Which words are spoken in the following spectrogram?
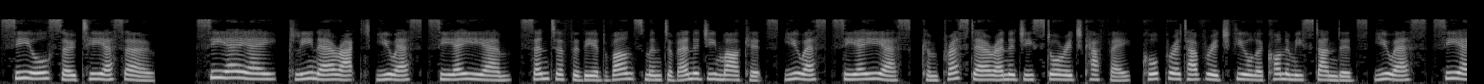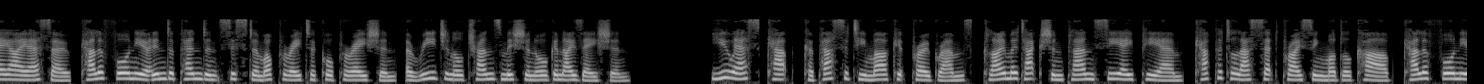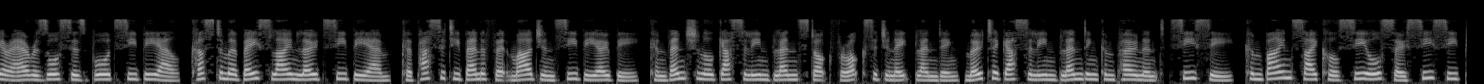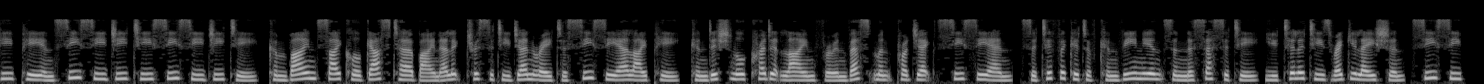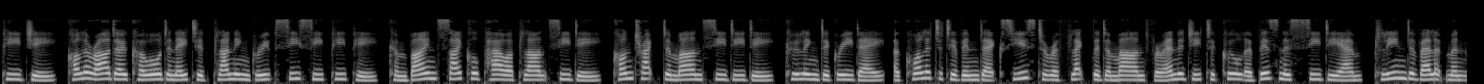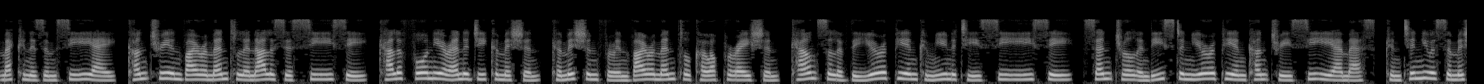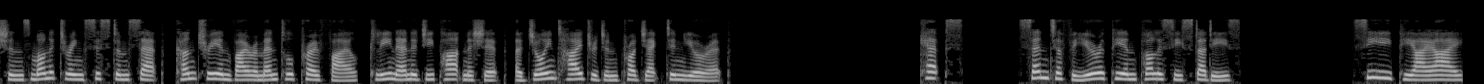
See also TSO. CAA, Clean Air Act US CAEM, Center for the Advancement of Energy Markets US CAES, Compressed Air Energy Storage CAFE, Corporate Average Fuel Economy Standards US CAISO, California Independent System Operator Corporation, a regional transmission organization. U.S. CAP, Capacity Market Programs, Climate Action Plan CAPM, Capital Asset Pricing Model CARB, California Air Resources Board CBL, Customer Baseline Load CBM, Capacity Benefit Margin CBOB, Conventional Gasoline Blend Stock for Oxygenate Blending Motor Gasoline Blending Component CC, Combined Cycle C also CCPP and CCGT CCGT, Combined Cycle Gas Turbine Electricity Generator CCLIP, Conditional Credit Credit Line for Investment Projects CCN, Certificate of Convenience and Necessity Utilities Regulation CCPG, Colorado Coordinated Planning Group CCPP, Combined Cycle Power Plant CD, Contract Demand CDD, Cooling Degree Day, a qualitative index used to reflect the demand for energy to cool a business CDM, Clean Development Mechanism CEA, Country Environmental Analysis CEC, California Energy Commission, Commission for Environmental Cooperation, Council Council of the European Communities CEC, Central and Eastern European Countries CEMS, Continuous Emissions Monitoring System CEP, Country Environmental Profile, Clean Energy Partnership, a joint hydrogen project in Europe. CEPS Centre for European Policy Studies CEPII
